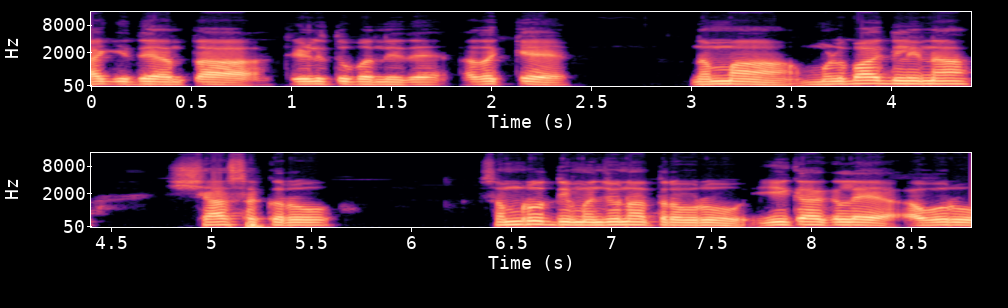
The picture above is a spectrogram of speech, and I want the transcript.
ಆಗಿದೆ ಅಂತ ತಿಳಿದು ಬಂದಿದೆ. ಅದಕ್ಕೆ ನಮ್ಮ ಮುಳುಬಾಗಿಲಿನ ಶಾಸಕರು ಸಮೃದ್ಧಿ ಮಂಜುನಾಥ್ರವರು ಈಗಾಗಲೇ ಅವರು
